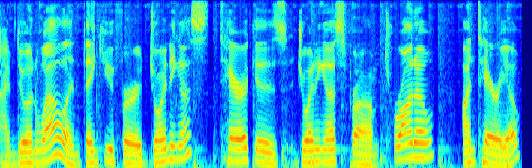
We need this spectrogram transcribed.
I'm doing well, and thank you for joining us. Tarek is joining us from Toronto, Ontario,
